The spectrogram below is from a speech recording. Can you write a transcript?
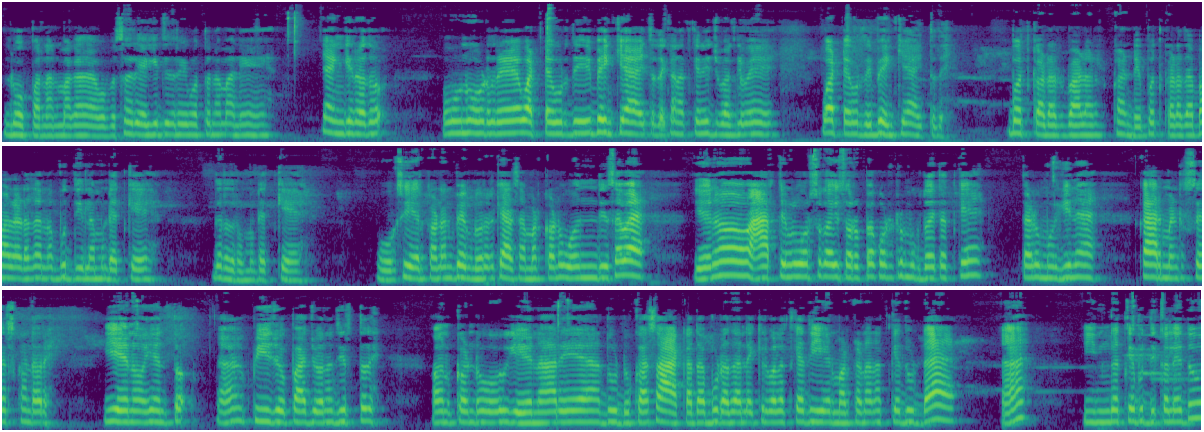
ಲೋಪ ನನ್ನ ಮಗ ಒಬ್ಬ ಸರಿಯಾಗಿದ್ದಿದ್ರೆ ಇವತ್ತು ನಮ್ಮ ಮನೆ ಹೆಂಗಿರೋದು? ಹ್ಞೂ, ನೋಡಿದ್ರೆ ಹೊಟ್ಟೆ ಉರ್ದಿ ಬೆಂಕಿ ಆಯ್ತದೆ ಕಣಕ್ಕೆ ನಿಜವಾಗ್ಲೂ ಹೊಟ್ಟೆ ಉರ್ದಿ ಬೆಂಕಿ ಆಯ್ತದೆ. ಬದುಕಾಡೋದು ಭಾಳ ಕಂಡೆ ಬದುಕಾಡೋದ, ಬಾಳಾಡೋದ ಅನ್ನೋ ಬುದ್ಧಿ ಇಲ್ಲ ಮುಂಡಕ್ಕೆ ದುರದ್ರ ಮುಂಡಕ್ಕೆ ಹೋಗಿ ಸೇರ್ಕೊಂಡು ಬೆಂಗಳೂರಲ್ಲಿ ಕೆಲಸ ಮಾಡ್ಕೊಂಡು ಒಂದು ದಿವಸವ ಏನೋ ಆರು ತಿಂಗಳು ವರ್ಷಕ್ಕೆ ಐದು ಸಾವಿರ ರೂಪಾಯಿ ಕೊಟ್ಟರು ಮುಗ್ದೋಯ್ತದಕ್ಕೆ ತಡು ಮುಗಿನ ಕಾರ್ಮೆಂಟ್ ಸೇರಿಸ್ಕೊಂಡವ್ರೆ. ಏನೋ ಎಂತೋ ಪೀಜು ಪಾಜು ಅನ್ನೋದು ಇರ್ತದೆ. ಅನ್ಕೊಂಡು ಏನಾರೇ ದುಡ್ಡು ಕಾಸು ಹಾಕದ ಬಿಡೋದ ಅನ್ನಕ್ಕಿಲ್ವಲ್ಲದಕ್ಕೆ ಅದು ಏನು ಮಾಡ್ಕೊಂಡು ಅದಕ್ಕೆ ದುಡ್ಡ ಹಾಂ ಹಿಂಗಕ್ಕೆ ಬುದ್ಧಿ ಕಲಿಯೋದು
